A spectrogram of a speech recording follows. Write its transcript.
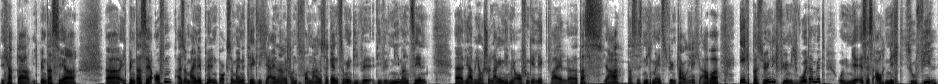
Ich habe da, ich bin da sehr, äh, ich bin da sehr offen. Also meine Pillenbox und meine tägliche Einnahme von, von Nahrungsergänzungen, die will, die will niemand sehen. Äh, die habe ich auch schon lange nicht mehr offengelegt, weil äh, das, ja, das ist nicht Mainstream-tauglich, aber ich persönlich fühle mich wohl damit und mir ist es auch nicht zu viel.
